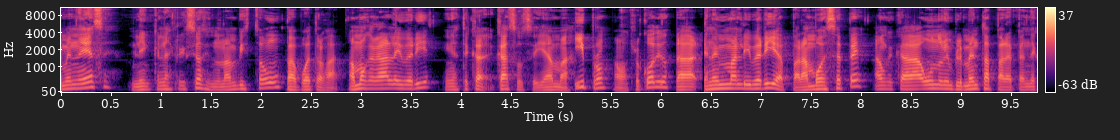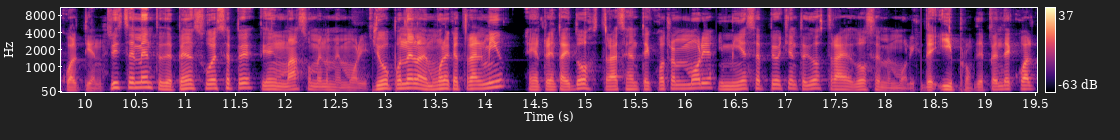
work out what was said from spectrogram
MNS, link en la descripción si no lo han visto aún, para poder trabajar. Vamos a cargar la librería, en este caso se llama EEPROM, a otro código. Es la misma librería para ambos SP, aunque cada uno lo implementa para depende de cuál tiene. Tristemente, depende de su SP, tienen más o menos memoria. Yo voy a poner la memoria que trae el mío, en el 32 trae 64 memoria y mi SP82 trae 12 memoria de EEPROM. Depende de cuál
